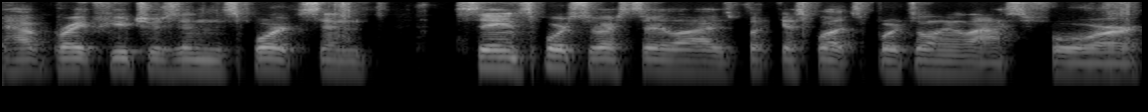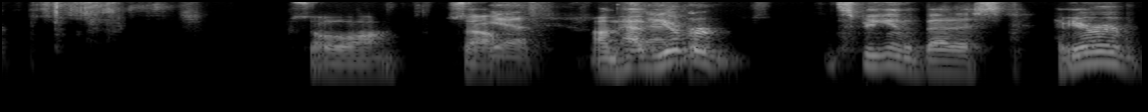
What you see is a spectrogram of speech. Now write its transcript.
have bright futures in sports and stay in sports the rest of their lives. But guess what? Sports only lasts for so long. So yeah. Um, have exactly. you ever speaking of the Bettis, have you ever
